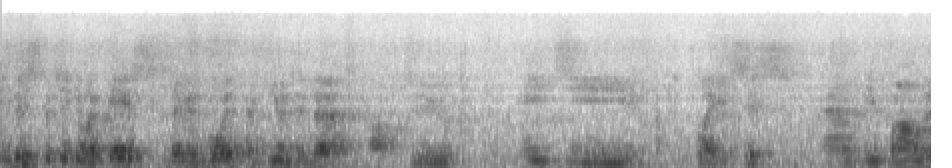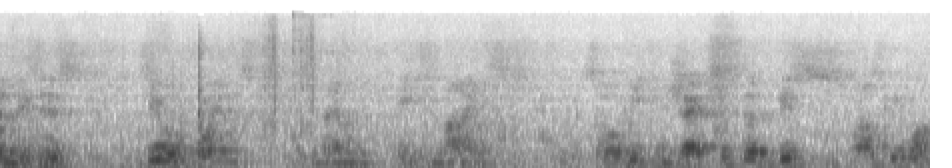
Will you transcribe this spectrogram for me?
in this particular case, David Boyd computed that up to 80 places, and he found that this is 0 then 89. So he conjectured that this must be 1.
